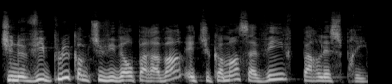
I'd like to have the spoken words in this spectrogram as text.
tu ne vis plus comme tu vivais auparavant et tu commences à vivre par l'esprit.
